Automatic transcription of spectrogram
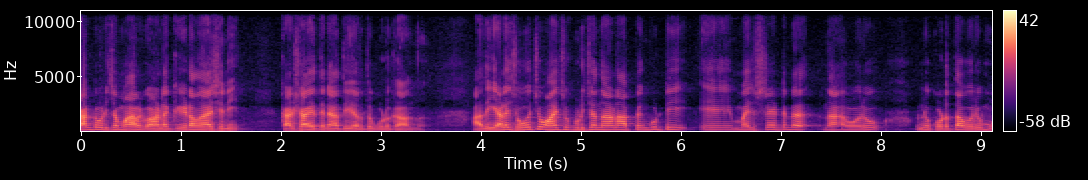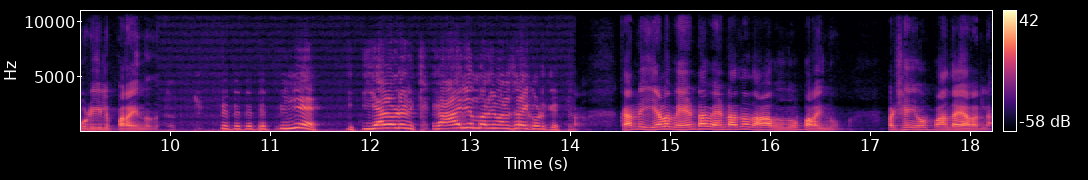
കണ്ടുപിടിച്ച മാർഗമാണ് കീടനാശിനി കഷായത്തിനകത്ത് ചേർത്ത് കൊടുക്കാമെന്ന് അത് ഇയാൾ ചോദിച്ചു വാങ്ങിച്ചു കുടിച്ചെന്നാണ് ആ പെൺകുട്ടി മജിസ്ട്രേറ്റിന്റെ ഒരു കൊടുത്ത ഒരു മൊഴിയിൽ പറയുന്നത്. പിന്നെ ഇയാളോട് ഒരു കാര്യം പറഞ്ഞ് മനസ്സിലാക്കി കൊടുക്ക്. കാരണം ഇയാളെ വേണ്ട വേണ്ട എന്നതാകുന്നു പറയുന്നു. പക്ഷേ ഇവൻ പാൻ തയ്യാറല്ല.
